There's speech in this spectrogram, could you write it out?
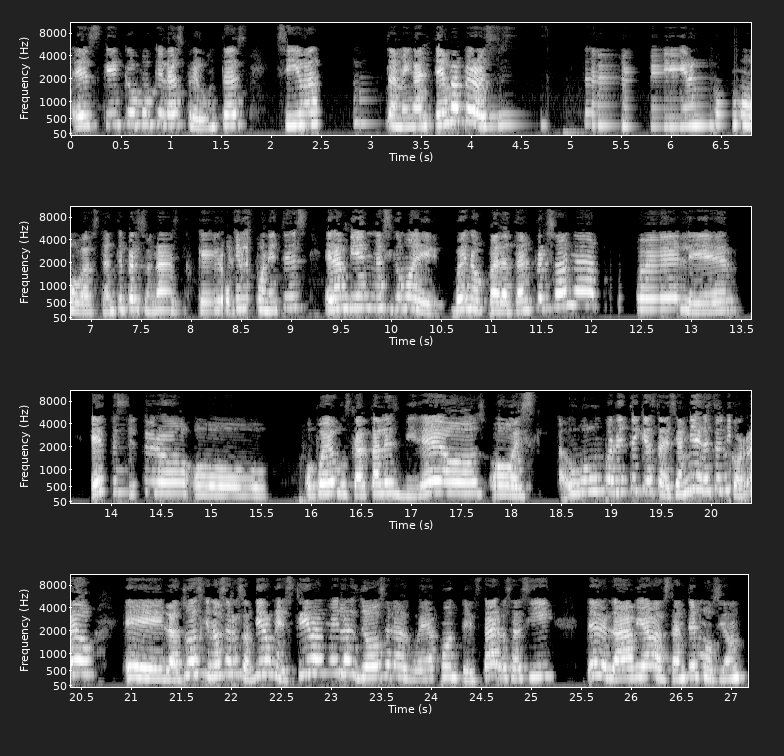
Es que como que las preguntas sí iban también al tema, pero a veces eran como bastante personales, que los ponentes eran bien así como de, bueno, para tal persona puede leer este libro o, puede buscar tales videos o hubo un ponente que hasta decía, miren, este es mi correo, eh, las dudas que no se resolvieron, escríbanmelas, yo se las voy a contestar. O sea, sí, de verdad había bastante emoción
